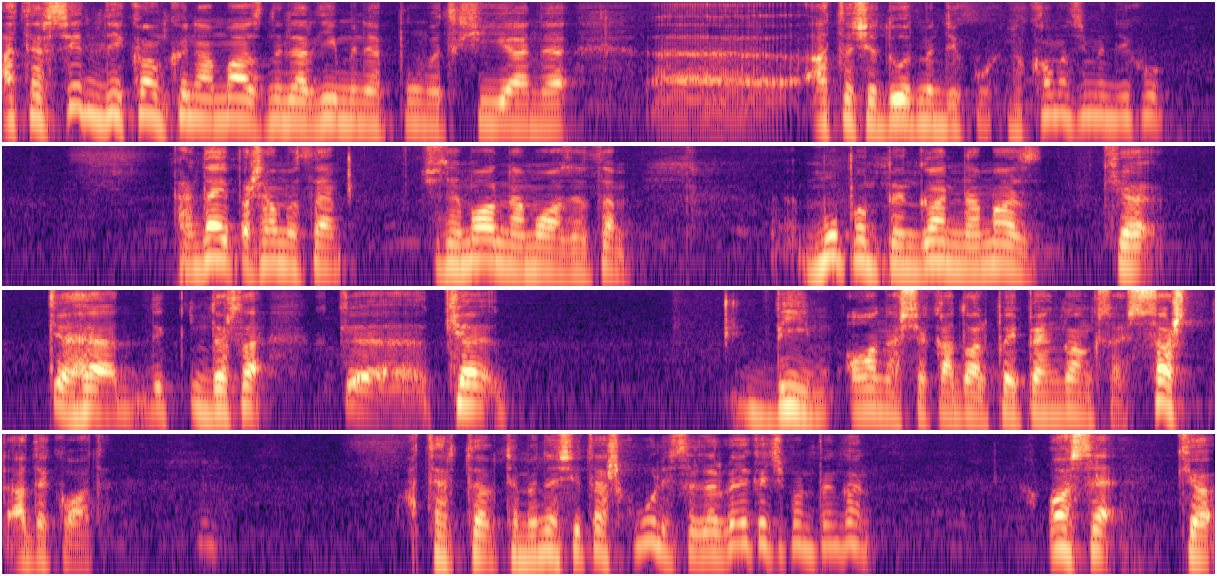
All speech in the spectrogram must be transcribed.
Atëherë si të ndikon ky namaz në largimin e punëve të këqija, në uh, atë që duhet me ndiku? Nuk ka më si me ndiku. Prandaj për shembull them, që ta marr namazin, them, mu po më pengon në namaz kjo kjo ndoshta kjo kjo bimë anash që ka dal po i pengon kësaj, s'është adekuate. Atëherë të mendoj si ta shkuli, si ta largoj këtë që po më pengon. Ose kjo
